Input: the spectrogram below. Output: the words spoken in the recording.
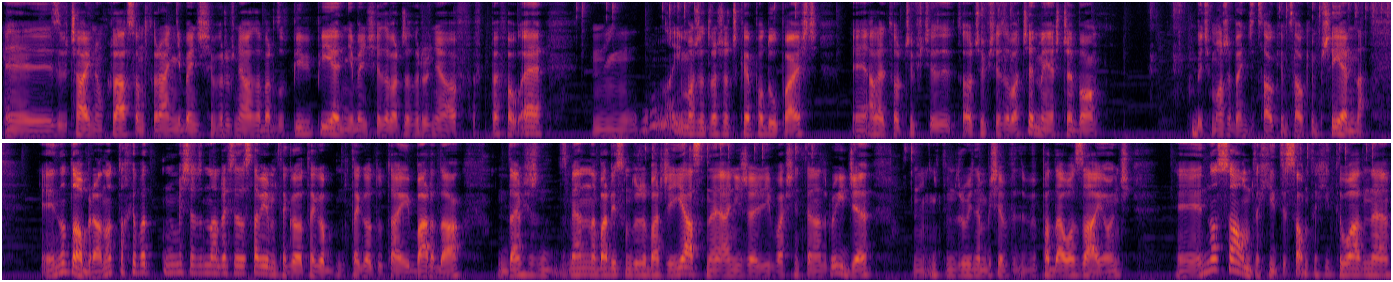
yy, zwyczajną klasą, która nie będzie się wyróżniała za bardzo w PvP, nie będzie się za bardzo wyróżniała w, w PvE, mm, no i może troszeczkę podupaść, ale to oczywiście, to oczywiście zobaczymy jeszcze, bo być może będzie całkiem, całkiem przyjemna. Yy, No dobra, no to chyba myślę, że na razie zostawimy tego, tego, tego tutaj barda. Wydaje mi się, że zmiany na bardzie są dużo bardziej jasne, aniżeli właśnie te na druidzie Mm, i tym druidem by się wy- wypadało zająć. Yy, No są te hity, są te hity ładne,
